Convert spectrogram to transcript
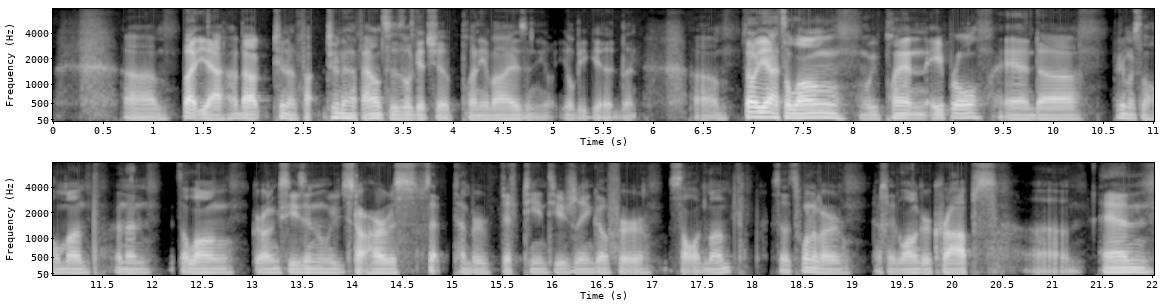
um, but yeah, about two and a half two and a half ounces will get you plenty of eyes, and you'll you'll be good. But um, so yeah, it's a long. We plant in April and uh, pretty much the whole month, and then it's a long growing season. We start harvest September fifteenth usually, and go for a solid month. So it's one of our definitely longer crops, um, and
